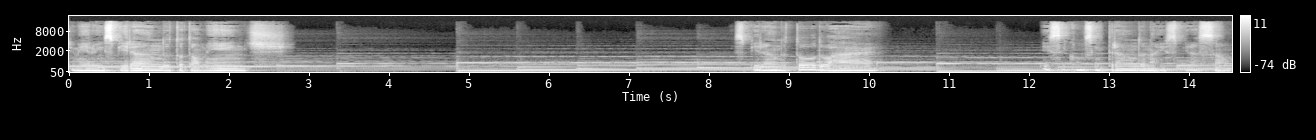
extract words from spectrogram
Primeiro inspirando totalmente. Expirando todo o ar e se concentrando na respiração.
